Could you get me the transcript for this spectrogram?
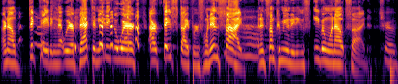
are now dictating that we are back to needing to wear our face diapers when inside, and in some communities, even when outside. True.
